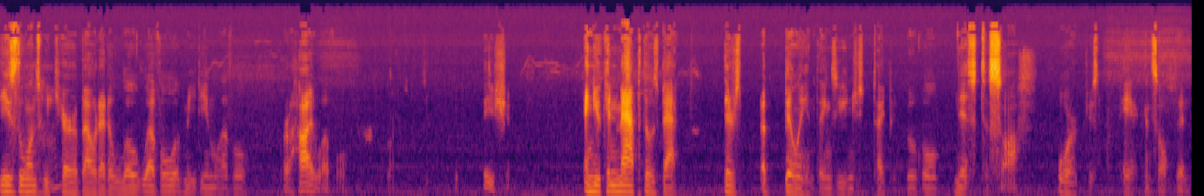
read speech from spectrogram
These are the ones we uh-huh. care about at a low level, a medium level, or a high level. And you can map those back. There's a billion things you can just type in Google NIST to SOF or just pay a consultant.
